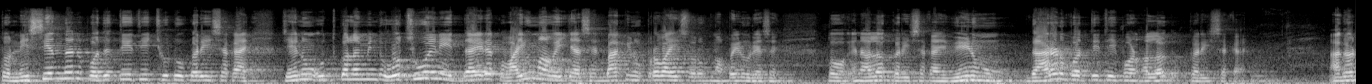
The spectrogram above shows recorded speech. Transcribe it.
તો નિસ્યંદન પદ્ધતિથી છૂટું કરી શકાય. જેનું ઉત્કલન બિંદુ ઓછું હોય ને એ ડાયરેક્ટ વાયુમાં વહી જશે અને બાકીનું પ્રવાહી સ્વરૂપમાં પડ્યું રહેશે. તો એને અલગ કરી શકાય. વીણવું ગારણ પદ્ધતિથી પણ અલગ કરી શકાય. આગળ,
